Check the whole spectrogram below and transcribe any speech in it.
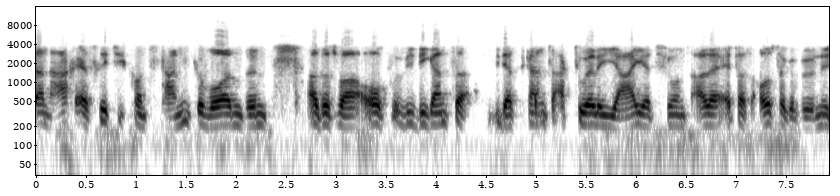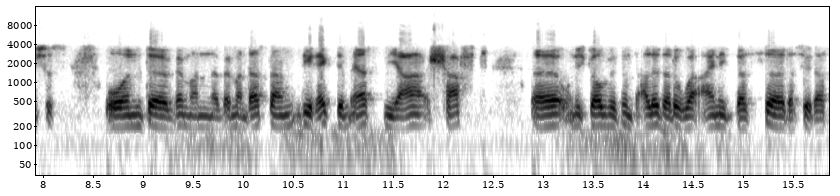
danach erst richtig konstant geworden sind. Also es war auch wie die ganze, wie das ganze aktuelle Jahr jetzt für uns alle etwas Außergewöhnliches. Und äh, wenn man, wenn man das dann direkt im ersten Jahr schafft, und ich glaube, wir sind uns alle darüber einig, dass, äh, dass wir das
